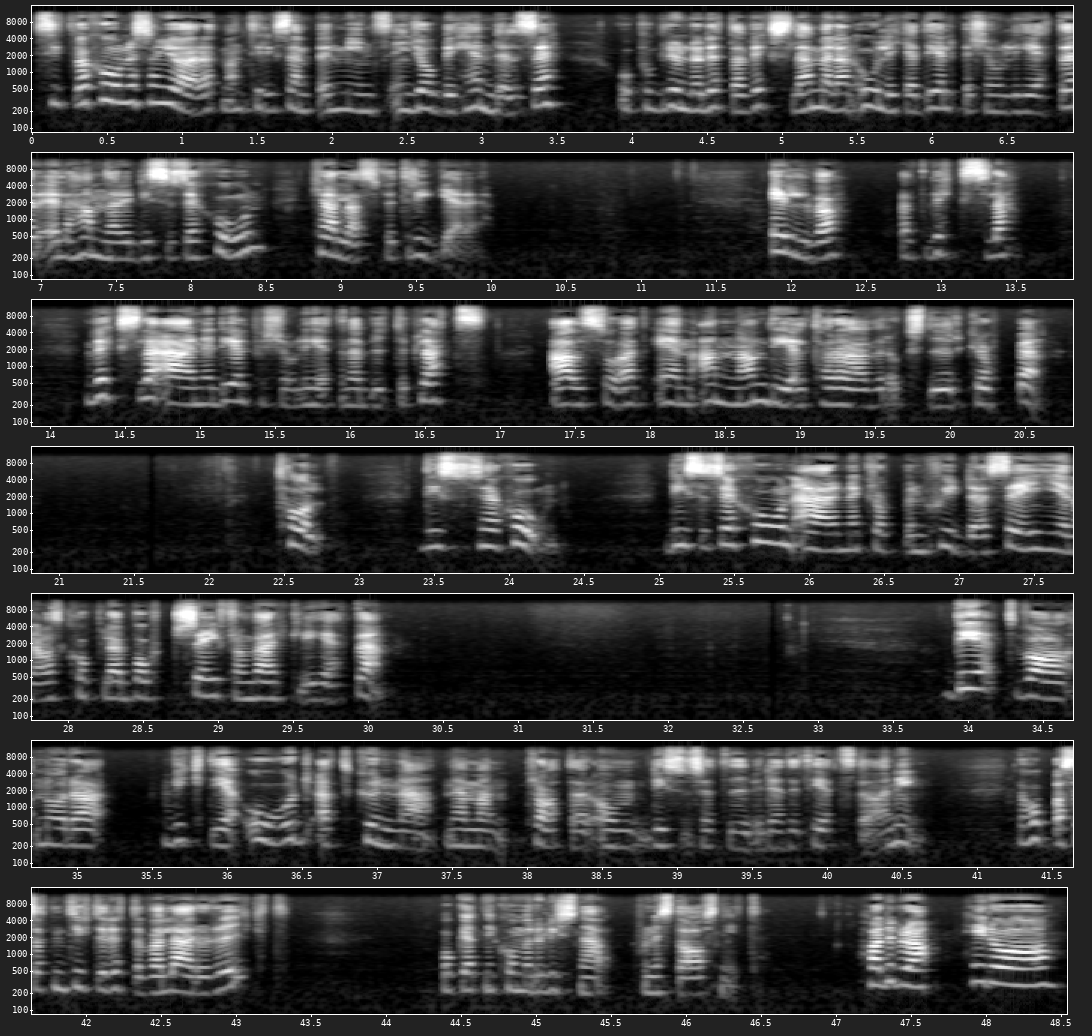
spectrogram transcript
Situationer som gör att man till exempel minns en jobbig händelse och på grund av detta växlar mellan olika delpersonligheter eller hamnar i dissociation kallas för triggare. 11. Att växla. Växla är när delpersonligheterna byter plats, alltså att en annan del tar över och styr kroppen. 12. Dissociation. Dissociation är när kroppen skyddar sig genom att koppla bort sig från verkligheten. Det var några viktiga ord att kunna när man pratar om dissociativ identitetsstörning. Jag hoppas att ni tyckte detta var lärorikt och att ni kommer att lyssna på nästa avsnitt. Ha det bra, hejdå!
